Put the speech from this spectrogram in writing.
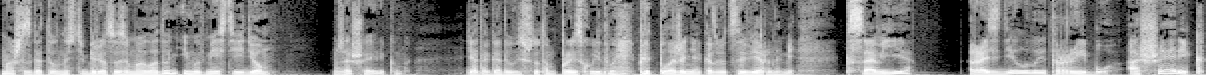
Маша с готовностью берется за мою ладонь, и мы вместе идем за Шериком. Я догадываюсь, что там происходит, мои предположения оказываются верными. Ксавье разделывает рыбу, а Шерик,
